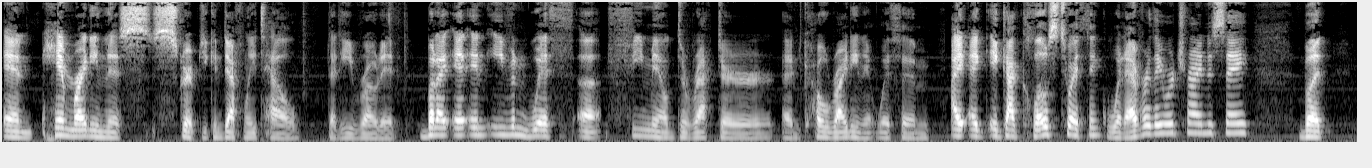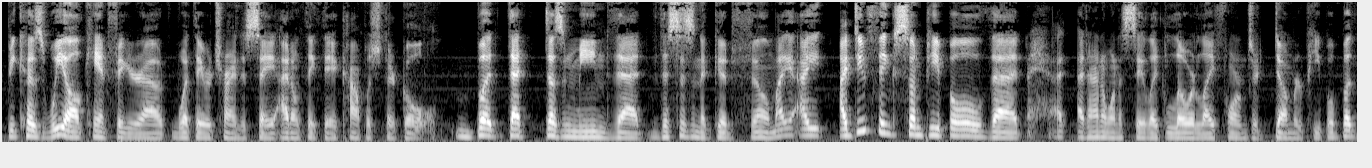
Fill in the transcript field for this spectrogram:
and him writing this script, you can definitely tell that he wrote it. But I and, and even with a female director and co-writing it with him, I, I it got close to I think whatever they were trying to say, but because we all can't figure out what they were trying to say, I don't think they accomplished their goal. But that doesn't mean that this isn't a good film. I I, I do think some people that and I don't want to say like lower life forms are dumber people, but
